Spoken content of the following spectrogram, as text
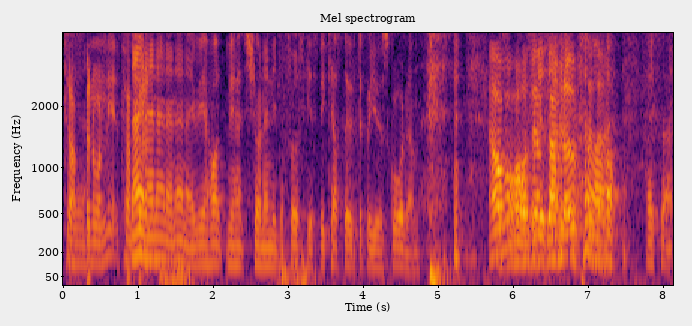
Trapporna och ner? Nej, trapporna- nej, nej, nej, nej, nej. Vi, har, vi körde en liten fuskis. Vi kastade ut det på ljusgården. Jaha, och sen det samla där. upp det där? Ja, exakt.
